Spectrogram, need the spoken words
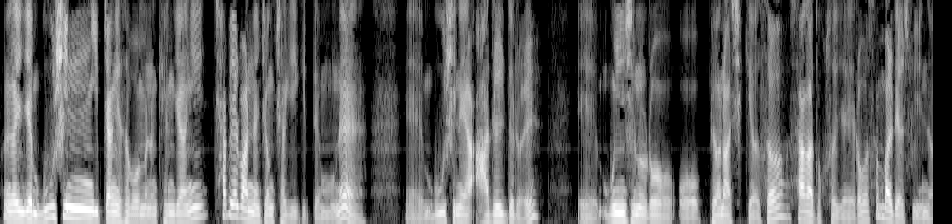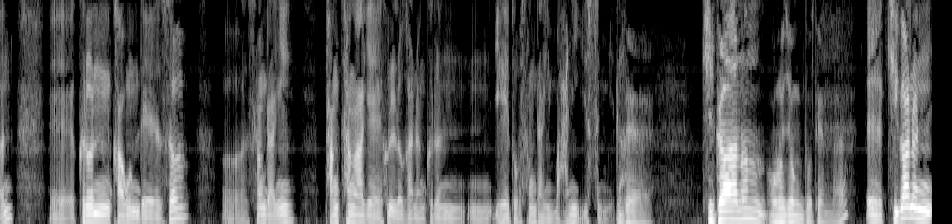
그러니까 이제 무신 입장에서 보면은 굉장히 차별받는 정책이기 때문에 에, 무신의 아들들을 예, 문신으로 어, 변화시켜서 사가 독서제로 선발될 수 있는 예, 그런 가운데에서 어, 상당히 방탕하게 흘러가는 그런 예도 상당히 많이 있습니다. 네. 기간은 어느 정도 됐나요? 예, 기간은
